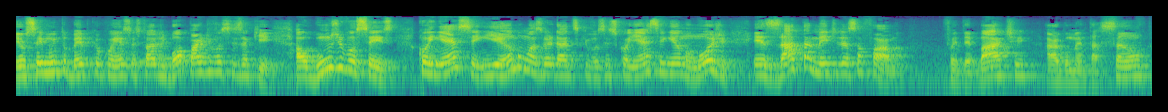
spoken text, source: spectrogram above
eu sei muito bem porque eu conheço a história de boa parte de vocês aqui. Alguns de vocês conhecem e amam as verdades que vocês conhecem e amam hoje exatamente dessa forma. Foi debate, argumentação,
